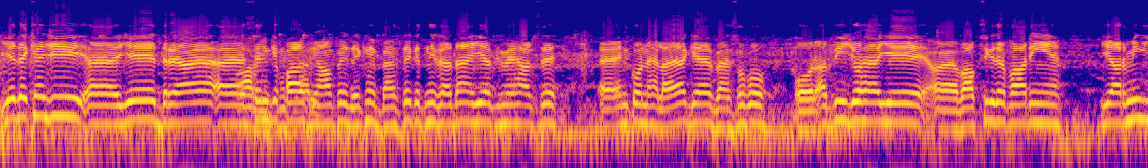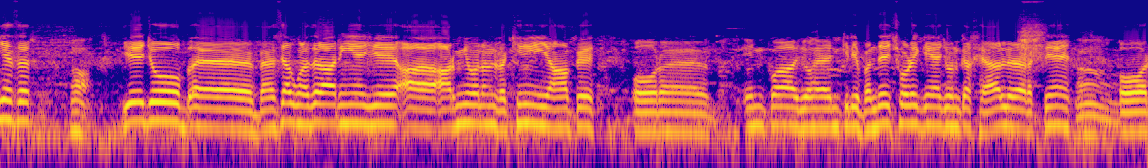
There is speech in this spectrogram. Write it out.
یہ دیکھیں جی یہ دریا سندھ کے پاس یہاں پہ دیکھیں بھینسیں کتنی زیادہ ہیں یہ ابھی میرے خیال سے ان کو نہلایا گیا ہے بھینسوں کو۔ اور ابھی جو ہے یہ واپسی کی طرف آ رہی ہیں۔ یہ آرمی کی ہیں سر۔ ہاں۔ یہ جو بھینسیں آپ کو نظر آ رہی ہیں یہ آرمی والوں نے رکھی ہوئی ہیں یہاں پہ۔ اور ان کا جو ہے ان کے لیے بندے چھوڑے گئے ہیں جو ان کا خیال رکھتے ہیں۔ ہاں۔ اور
